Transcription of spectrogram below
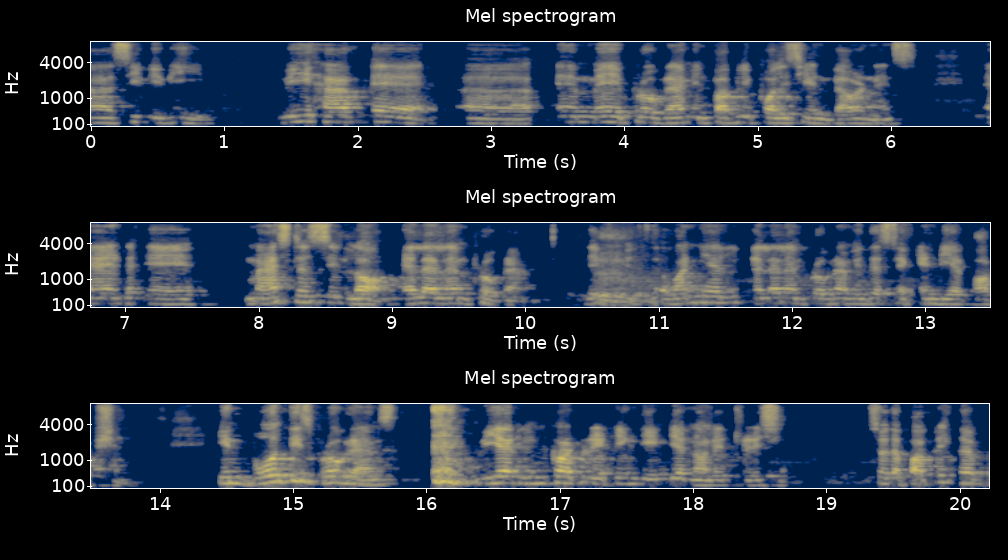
uh, CVV we have a uh, MA program in public policy and governance, and a master's in law LLM program. It's a one-year LLM program with the second year option. In both these programs, we are incorporating the Indian knowledge tradition. So the public, the,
